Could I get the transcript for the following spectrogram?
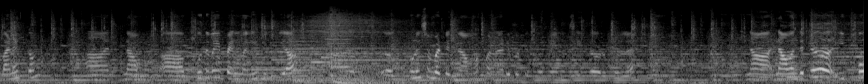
வணக்கம். நாம் புதுவை பெண்மணி வித்யா ஆஹ் குனிச்சம்பட்டு கிராமம் பண்ணாடிப்பட்டு கோட்டையை சேர்ந்த ஒரு பிள்ளை நான் நான் வந்துட்டு இப்போ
